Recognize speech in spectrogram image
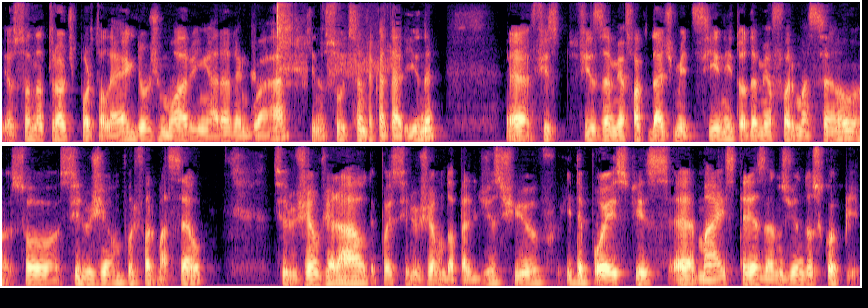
Eu sou natural de Porto Alegre, hoje moro em Araranguá, aqui no sul de Santa Catarina. É, fiz, fiz a minha faculdade de medicina e toda a minha formação. Eu sou cirurgião por formação, cirurgião geral, depois cirurgião do aparelho digestivo e depois fiz é, mais três anos de endoscopia.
